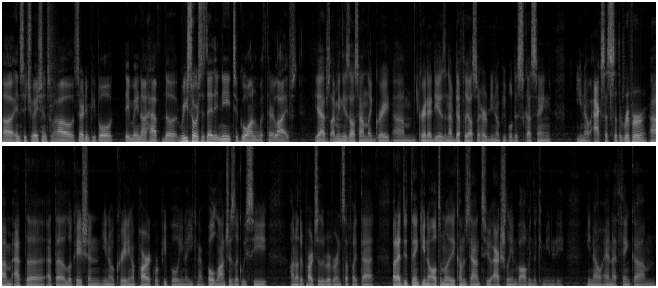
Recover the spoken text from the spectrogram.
uh, in situations where how certain people they may not have the resources that they need to go on with their lives. Yeah, I mean these all sound like great, um, great ideas, and I've definitely also heard you know people discussing, you know, access to the river um, at the at the location. You know, creating a park where people, you know, you can have boat launches like we see on other parts of the river and stuff like that. But I do think you know ultimately it comes down to actually involving the community, you know, and I think um,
